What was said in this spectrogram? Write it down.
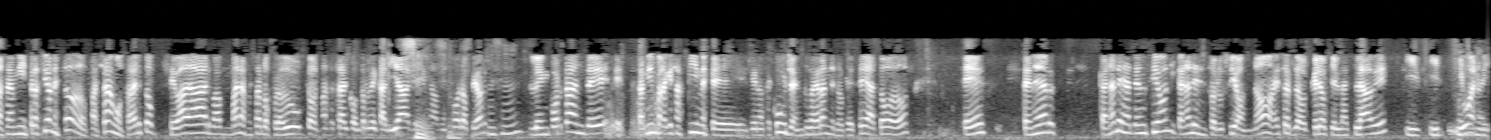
las administraciones, todo, fallamos. A ver, esto se va a dar, va- van a fallar los productos, más allá del control de calidad, que Sí, tenga sí, mejor o peor. Lo importante, es, también para aquellas pymes que, que nos escuchan, empresas grandes, lo que sea, todos, es tener canales de atención y canales de solución, ¿no? Eso es lo creo que es la clave y, y, y bueno, y,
